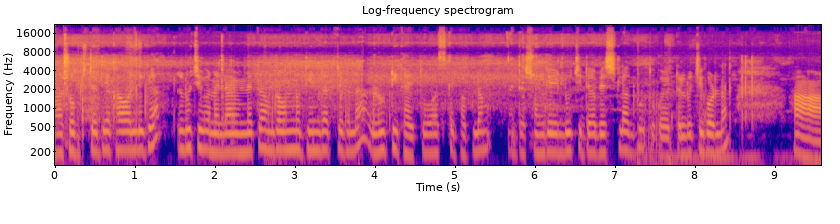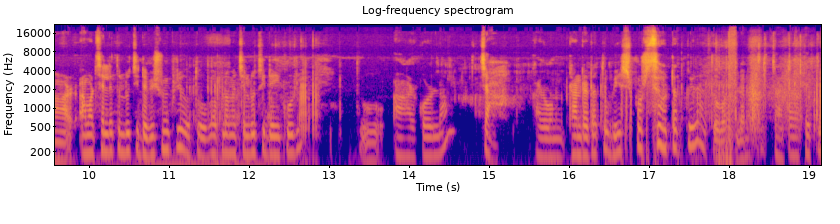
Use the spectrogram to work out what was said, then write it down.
আর সবজিটা দিয়ে খাওয়ার লিগে লুচি বানাইলাম। এমনিতে আমরা অন্য দিন রাত্রেবেলা রুটি খাই। তো আজকে ভাবলাম এটার সঙ্গে লুচিটা বেশ লাগবে। তো কয়েকটা লুচি করলাম। আর আমার ছেলে তো লুচিটা ভীষণ প্রিয়, তো ভাবলাম আচ্ছা লুচিটাই করি। তো আর করলাম চা, কারণ ঠান্ডাটা তো বেশ পড়ছে হঠাৎ করে, তো ভাবলাম চাটা খেতে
